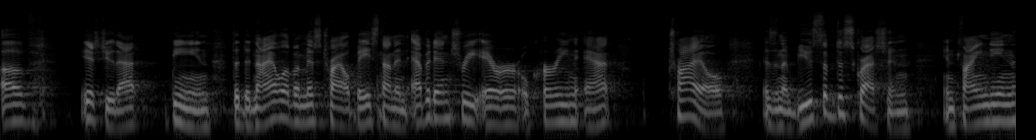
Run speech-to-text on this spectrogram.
of issue, that being the denial of a mistrial based on an evidentiary error occurring at trial, is an abuse of discretion in finding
